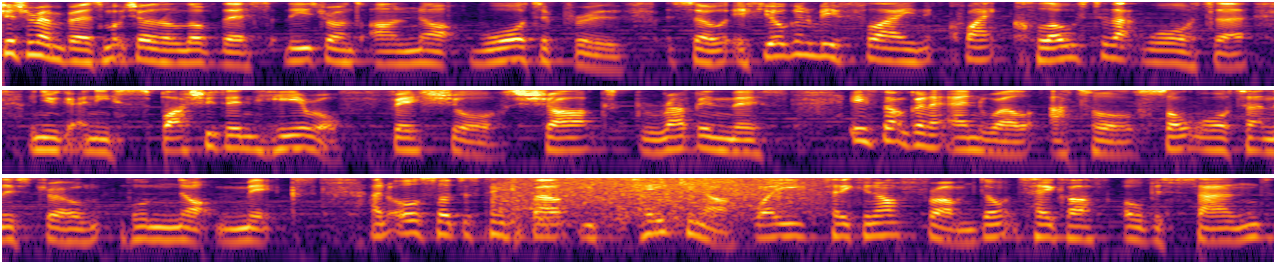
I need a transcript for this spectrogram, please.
Just remember, as much as I love this, these drones are not waterproof. So if you're going to be flying quite close to that water and you get any splashes in here or fish or sharks grabbing this, it's not going to end well at all. Salt water and this drone will not mix. And also just think about you taking off. Where are you taking off from? Don't take off over sand.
